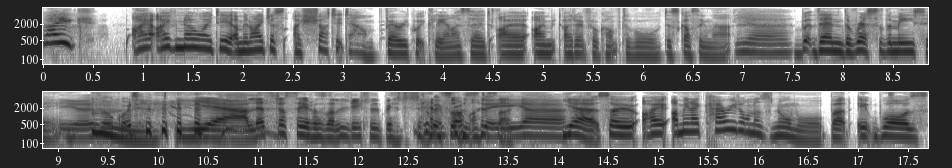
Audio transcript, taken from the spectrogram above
Like, I, I have no idea. I mean, I just I shut it down very quickly, and I said I I'm, I don't feel comfortable discussing that. yeah, But then the rest of the meeting, yeah, it's awkward. Mm. yeah, let's just say it was a little bit a bit tense on my frosty. side. Yeah, Yeah, so I I mean I carried on as normal, but it was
